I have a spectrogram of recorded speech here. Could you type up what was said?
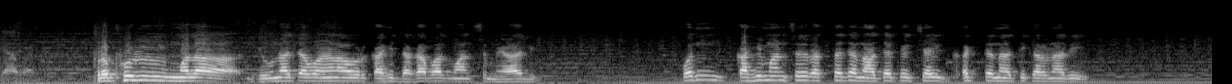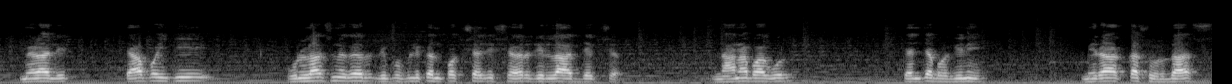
क्या बात आहे. प्रफुल्ल मला जीवनाच्या वळणावर काही दगाबाज माणसं मिळाली पण काही माणसं रक्ताच्या नात्यापेक्षाही घट्ट नाती करणारी मिळाली. त्यापैकी उल्हासनगर रिपब्लिकन पक्षाचे शहर जिल्हा अध्यक्ष नाना बागुल त्यांच्या भगिनी मीरा अक्का सुरदास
